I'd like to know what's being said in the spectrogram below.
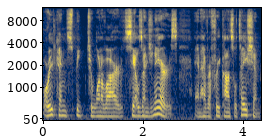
or you can speak to one of our sales engineers and have a free consultation.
